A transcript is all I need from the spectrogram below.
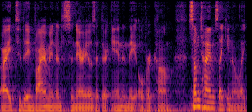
right to the environment or the scenarios that they're in and they overcome. Sometimes like you know like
